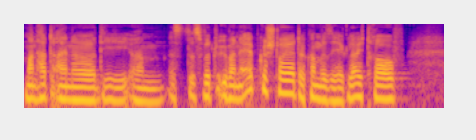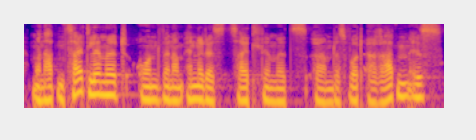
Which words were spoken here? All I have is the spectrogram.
man hat eine, die, ähm, es, das wird über eine App gesteuert, da kommen wir sicher gleich drauf. Man hat ein Zeitlimit und wenn am Ende des Zeitlimits ähm, das Wort erraten ist,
